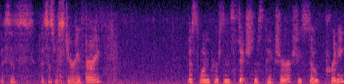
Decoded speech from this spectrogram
This is this is Wisteria Fairy. This one person stitched this picture. She's so pretty.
